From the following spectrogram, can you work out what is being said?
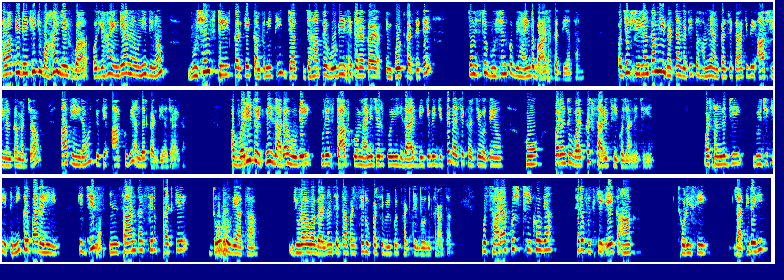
अब आप ये देखिए कि वहाँ ये हुआ और यहाँ इंडिया में उन्हीं दिनों भूषण स्टील करके कंपनी थी जहाँ पे वो भी इसी तरह का इंपोर्ट करते थे तो मिस्टर भूषण को बिहाइंड द बार्स कर दिया था। और जब श्रीलंका में ये घटना घटी तो हमने अंकल से कहा कि भाई आप श्रीलंका मत जाओ, आप यहीं रहो क्योंकि आपको भी अंदर कर दिया जाएगा। अब वरी तो इतनी ज़्यादा हो गई, पूरे स्टाफ को मैनेजर को ये हिदायत दी कि भाई जितने पैसे खर्चे होते हो, हों, परंतु वर्कर्स सारे ठीक हो जाने चाहिए। और संगत जी, गुरु जी की इतनी कृपा रही कि जिस इंसान का सिर फट के दो हो गया था, जुड़ा हुआ गर्दन से था, पर सिर ऊपर से बिल्कुल फट के दो दिख रहा था, वो सारा कुछ ठीक हो गया। सिर्फ़ उसकी एक आँख थोड़ी सी जाती रही,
